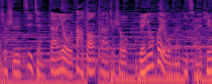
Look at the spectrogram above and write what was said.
就是既简单又大方。那这首《园游会》，我们一起来听。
